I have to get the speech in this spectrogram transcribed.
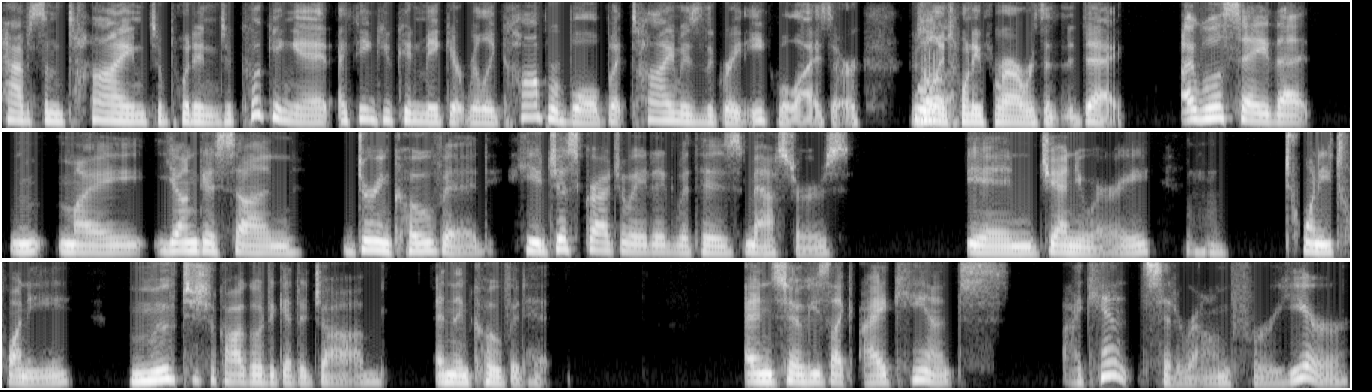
have some time to put into cooking it, I think you can make it really comparable. But time is the great equalizer. There's well, only 24 hours in a day. I will say that my youngest son during COVID, he had just graduated with his master's in January Mhm. 2020, moved to Chicago to get a job, and then COVID hit. And so he's like, I can't, I can't sit around for a year.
